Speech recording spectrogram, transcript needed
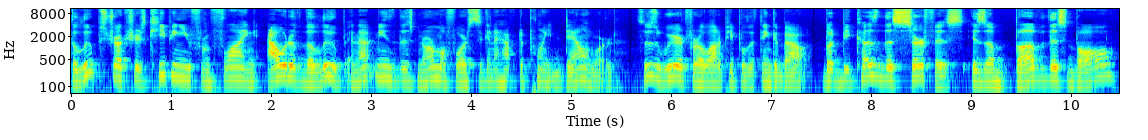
The loop structure is keeping you from flying out of the loop and that means this normal force is going to have to point downward so this is weird for a lot of people to think about, but because the surface is above this ball,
